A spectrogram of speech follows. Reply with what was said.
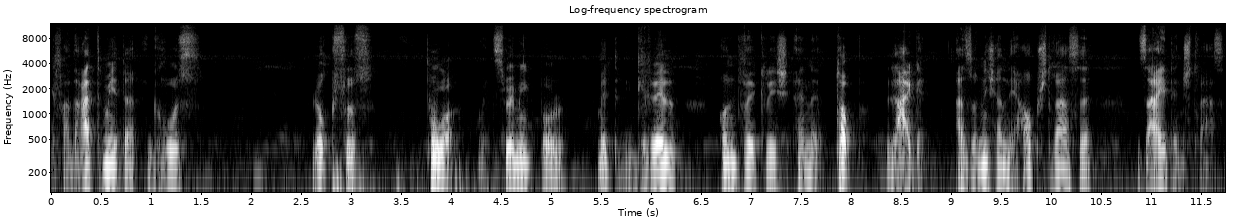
Quadratmeter groß, Luxus pur, mit Swimmingpool, mit Grill und wirklich eine Top-Lage. Also nicht an der Hauptstraße, Seitenstraße.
